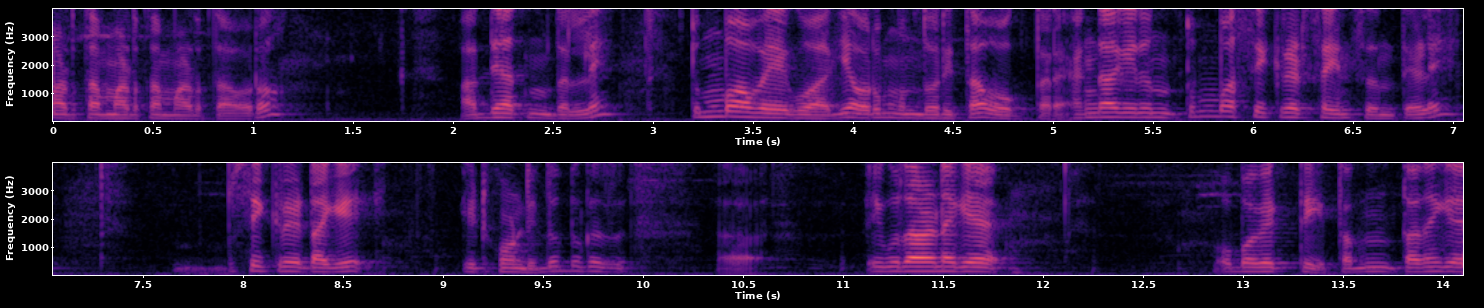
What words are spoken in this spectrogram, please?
ಮಾಡ್ತಾ ಮಾಡ್ತಾ ಮಾಡ್ತಾ ಅವರು ಅಧ್ಯಾತ್ಮದಲ್ಲಿ ತುಂಬ ವೇಗವಾಗಿ ಅವರು ಮುಂದುವರಿತಾ ಹೋಗ್ತಾರೆ. ಹಾಗಾಗಿ ಇದನ್ನು ತುಂಬ ಸೀಕ್ರೆಟ್ ಸೈನ್ಸ್ ಅಂತೇಳಿ ಸೀಕ್ರೆಟಾಗಿ ಇಟ್ಕೊಂಡಿದ್ದು ಬಿಕಾಸ್ ಈಗ ಉದಾಹರಣೆಗೆ ಒಬ್ಬ ವ್ಯಕ್ತಿ ತನ್ನ ತನಗೆ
